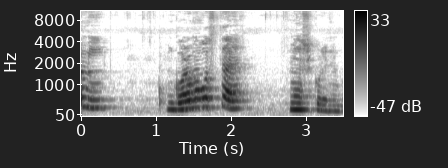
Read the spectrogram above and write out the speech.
আমি গরম অবস্থায় ম্যাশ করে নেব।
